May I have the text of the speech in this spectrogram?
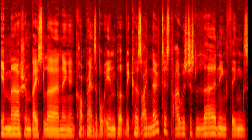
immersion based learning and comprehensible input because I noticed I was just learning things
